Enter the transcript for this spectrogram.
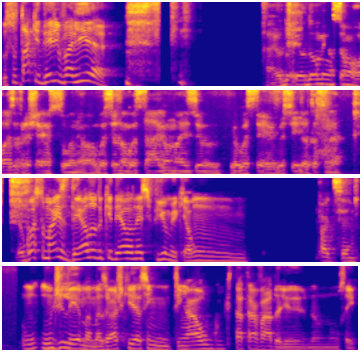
O sotaque dele varia. Ah, eu, dou, eu dou menção rosa pra Sharon Stone. né? Vocês não gostaram, mas eu, eu gostei. Eu gostei da atuação dela. Eu gosto mais dela do que dela nesse filme, que é um, Pode ser. um, um dilema, mas eu acho que, assim, tem algo que tá travado ali, não, não sei.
